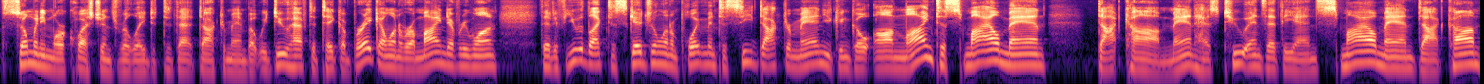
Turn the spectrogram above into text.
so many more questions related to that, Dr. Mann, but we do have to take a break. I want to remind everyone that if you would like to schedule an appointment to see Dr. Mann, you can go online to smileman.com smileman.com. Mann has two ends at the end, smileman.com.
